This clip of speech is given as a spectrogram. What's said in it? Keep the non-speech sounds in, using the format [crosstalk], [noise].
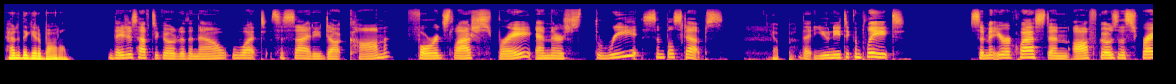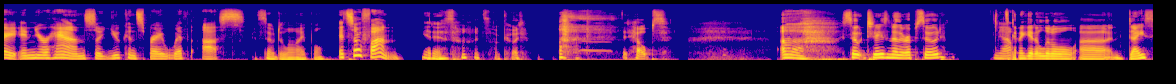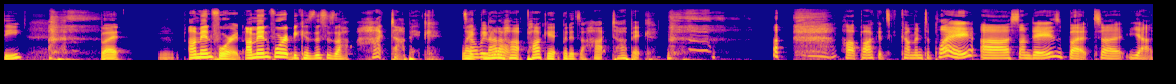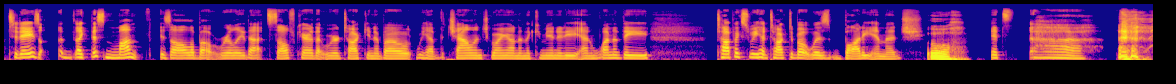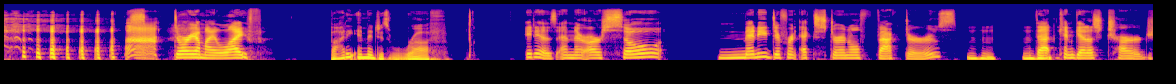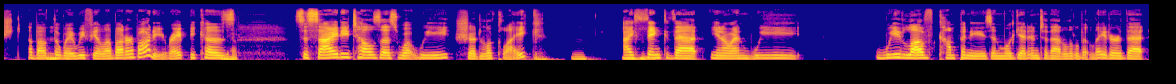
How did they get a bottle? They just have to go to the nowwhatsociety.com forward slash spray, and there's three simple steps. That you need to complete. Submit your request, and off goes the spray in your hands so you can spray with us. It's so delightful. It's so fun. It is. [laughs] it's so good. [laughs] it helps. Uh, so today's another episode. Yeah. It's going to get a little uh, dicey, [laughs] but I'm in for it. I'm in for it because this is a hot topic. Like not a hot pocket, but it's a hot topic. Hot pockets could come into play uh, some days, but uh, yeah, today's like this month is all about really that self care that we were talking about. We have the challenge going on in the community, and one of the topics we had talked about was body image. Oh. It's uh, [laughs] story of my life. Body image is rough. It is, and there are so many different external factors Mm-hmm. that can get us charged about the Mhm. way we feel about our body, right? Because Yep. society tells us what we should look like. I Mhm. think that, you know, and we we love companies and we'll get into that a little bit later that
